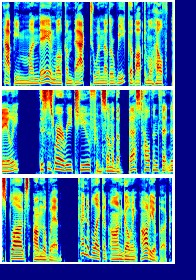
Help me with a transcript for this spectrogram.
Happy Monday, and welcome back to another week of Optimal Health Daily. This is where I read to you from some of the best health and fitness blogs on the web, kind of like an ongoing audiobook,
